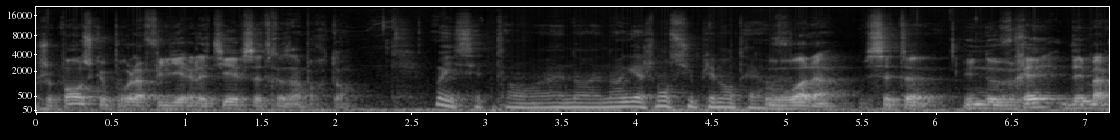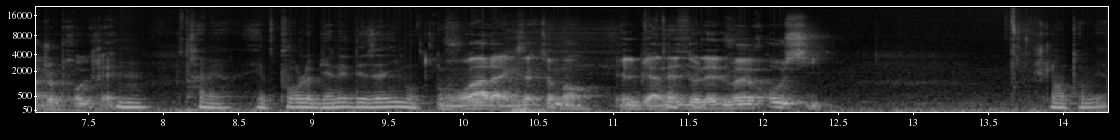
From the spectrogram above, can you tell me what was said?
je pense que pour la filière laitière, c'est très important. Oui, c'est un, engagement supplémentaire. Voilà, c'est une vraie démarche de progrès. Mmh, très bien. Et pour le bien-être des animaux. Voilà, exactement. Et le bien-être de l'éleveur aussi. Je l'entends bien.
